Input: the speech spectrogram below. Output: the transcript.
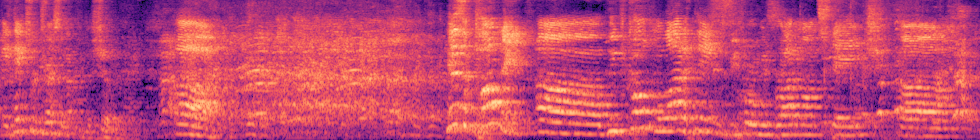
Hey, thanks for dressing up for the show tonight. Uh, his opponent, uh, we've called him a lot of things before we brought him on stage. Uh,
